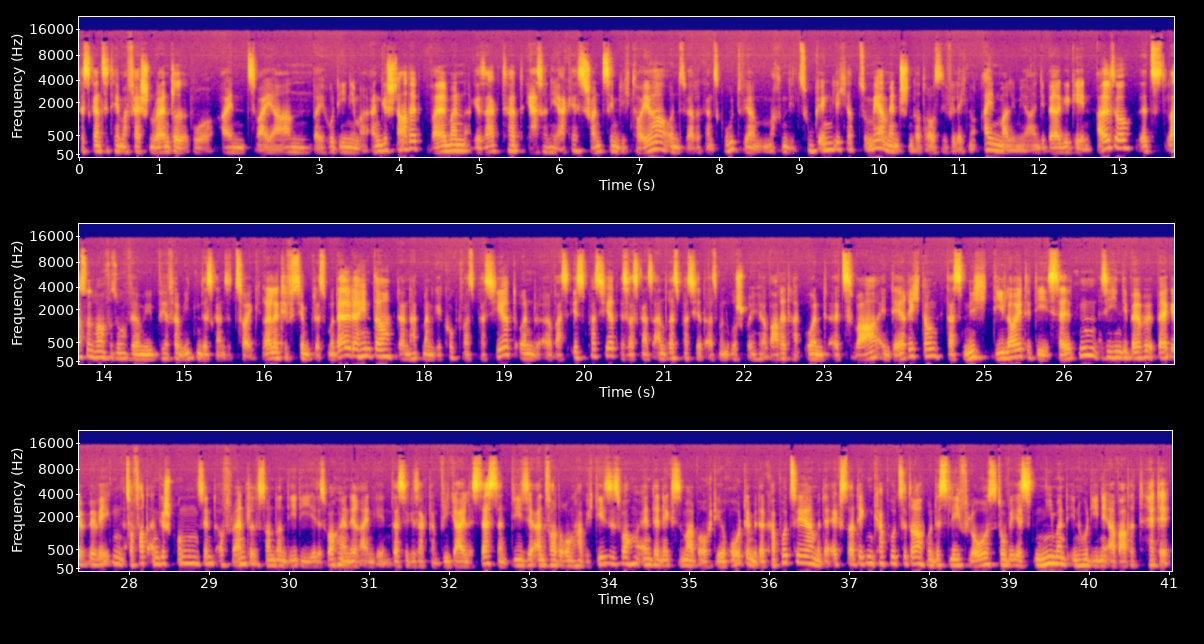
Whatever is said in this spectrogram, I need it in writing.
das ganze Thema Fashion Rental vor ein, zwei Jahren bei Houdini mal angestartet, weil man gesagt hat, ja, so eine Jacke ist schon ziemlich teuer und es wäre doch ganz gut, wir machen die zugänglicher zu mehr Menschen da draußen, die vielleicht nur einmal im Jahr in die Berge gehen. Also, jetzt lass uns mal versuchen, wir, wir vermieten das ganze Zeug. Relativ simples Modell dahinter. Dann hat man geguckt, was passiert und äh, was ist passiert. Ist was ganz anderes passiert, als man ursprünglich erwartet hat. Und äh, zwar in der Richtung, dass nicht die Leute, die selten sich in die Berge bewegen, sofort angesprungen sind auf Rental, sondern die, die jedes Wochenende reingehen. Dass sie gesagt haben, wie geil ist das denn? Diese Anforderung habe ich dieses Wochenende, nächstes Mal brauche ich die rote mit der Kapuze hier, mit der extra dicken Kapuze drauf. Und es lief los, so wie es niemand in Houdini erwartet hätte.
